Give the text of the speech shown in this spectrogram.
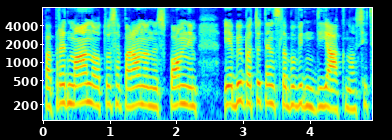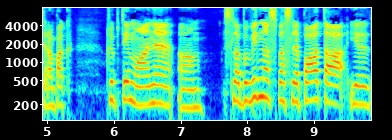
pa pred mano, to se pa ravno ne spomnim, je bil pa tudi en slaboviden dijak, no, sicer, ampak kljub temu, a ne, um, slabovidnost pa slepota je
